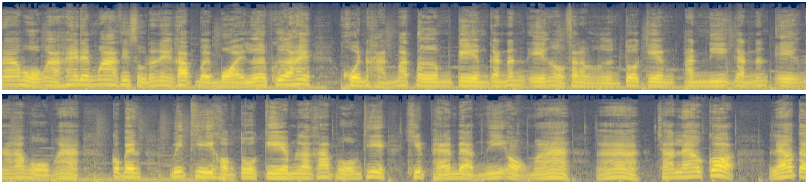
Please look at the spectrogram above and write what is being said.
นะครับผมอะให้ได้มากที่สุดนั่นเองครับ บ่อยๆ เลยเพื่อให้คนหันมาเติมเกมกันนั่นเองสนับสนุนตัวเกมอันนี้กันนั่นเองนะครับผมอะก็เป็นวิธีของตัวเกมแล้วครับผมที่คิดแผนแบบนี้ออกมาอ่าฉะนั้นแล้วก็ แล้วแต่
